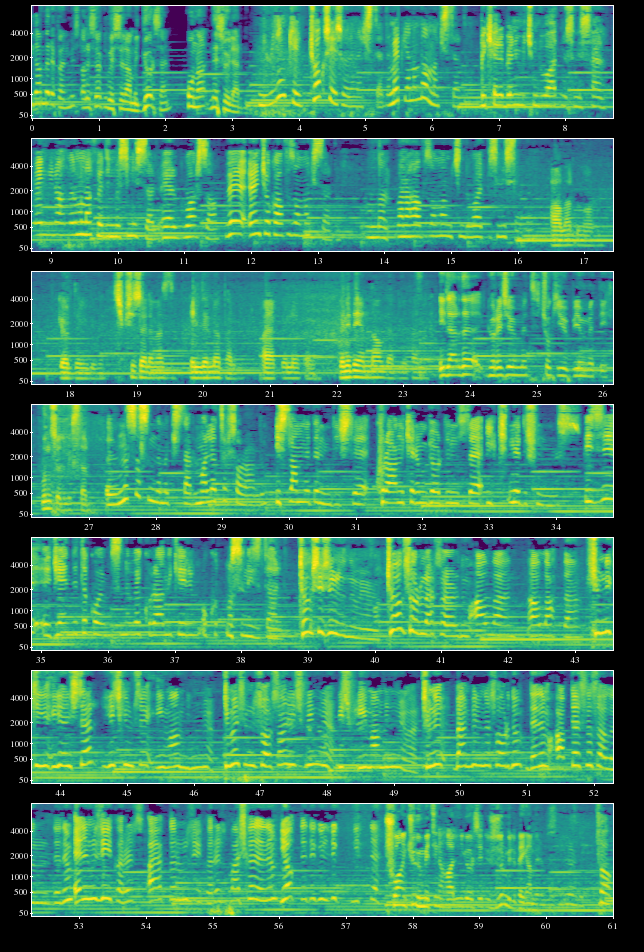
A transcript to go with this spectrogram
Peygamber Efendimiz Aleyhisselatü Vesselam'ı görsen ona ne söylerdin? Ne bileyim ki çok şey söylemek isterdim. Hep yanında olmak isterdim. Bir kere benim için dua etmesini isterdim. Ben günahlarımın affedilmesini isterdim eğer varsam. Ve en çok hafız olmak isterdim. Ondan bana hafız olmam için dua etmesini isterdim. Ağlardım abi. Gördüğün gibi. Hiçbir şey söylemezdim. Ellerini öperdim. Ayaklarını öperdim. Beni de yanına al derdim efendim. İleride göreceği ümmet çok iyi bir ümmet değil. Bunu söylemek isterdim. Ee, nasılsın demek isterdim. Hal hatır sorardım. İslam neden indi işte. Kur'an-ı Kerim gördüğünüzde ilk ne düşündünüz? Bizi e, cennete koymasını ve Kur'an-ı Kerim okutmasını isterdim. Çok şaşırdım yani. Çok sorular sorardım Allah'ın Allah'tan. Şimdiki gençler hiç kimse iman bilmiyor. Kime şimdi sorsan hiç bilmiyor. Hiç iman bilmiyorlar. Şimdi ben birine sordum. Dedim abdest nasıl alınır dedim. Elimizi yıkarız, ayaklarımızı yıkarız. Başka dedim. Yok dedi güldük gitti. Şu anki ümmetin halini görseydi üzülür müydü Peygamberimiz? Çok.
